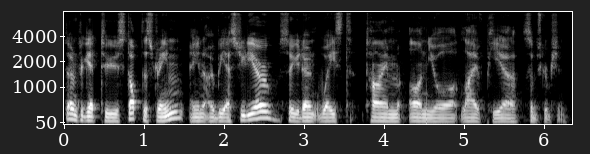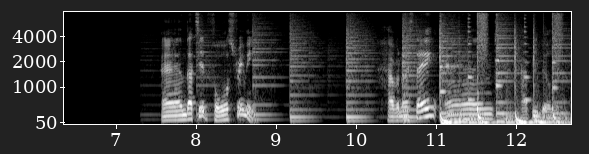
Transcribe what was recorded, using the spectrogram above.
Don't forget to stop the stream in OBS Studio so you don't waste time on your Livepeer subscription. And that's it for streaming. Have a nice day and happy building.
